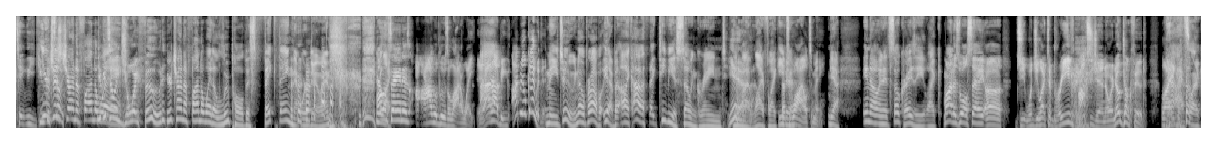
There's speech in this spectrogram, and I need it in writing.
t- you You're can just still, trying to find a way to you way. can still enjoy food. You're trying to find a way to loophole this fake thing that we're doing. You're All like, I'm saying is, I I would lose a lot of weight. I'd, I'd be, I'd be okay with it. Me too, no problem. Yeah, but like I think TV is so ingrained in Yeah. my life. Like even That's wild to me. yeah, you know, and it's so crazy. Like Might as well say, uh, would you like to breathe oxygen or no junk food? Like, yeah, it's like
